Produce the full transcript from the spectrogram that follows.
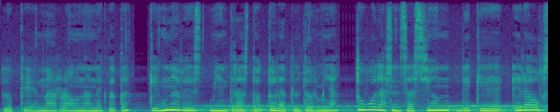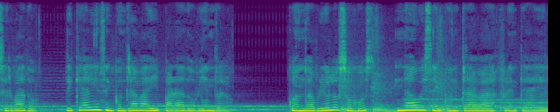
lo que narra una anécdota, que una vez mientras Dr. Atle dormía, tuvo la sensación de que era observado, de que alguien se encontraba ahí parado viéndolo. Cuando abrió los ojos, Naui se encontraba frente a él,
